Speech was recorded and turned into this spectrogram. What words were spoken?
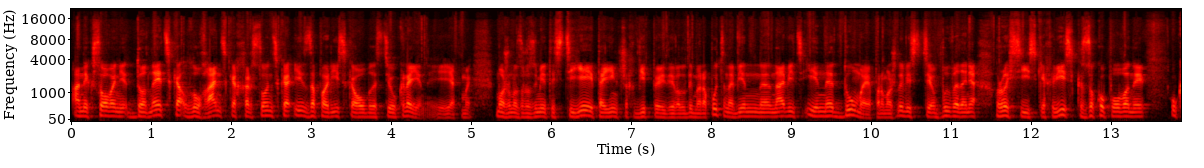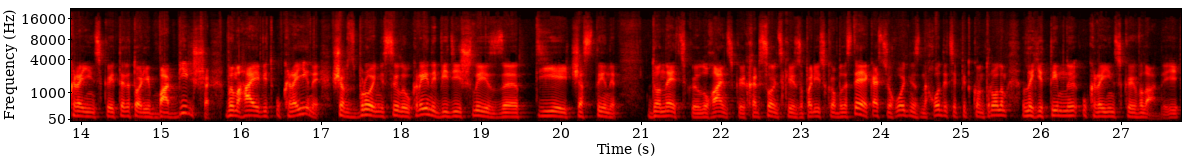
анексовані Донецька, Луганська, Херсонська і Запорізька області України. І як ми можемо зрозуміти з тієї та інших відповідей Володимира Путіна, він е, навіть і не думає про можливість виведення російських військ з окупованої української території, ба більше вимагає від України, щоб збройні сили України відійшли з тієї частини. Донецької, Луганської, Херсонської, Запорізької областей, яка сьогодні знаходиться під контролем легітимної української влади, і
